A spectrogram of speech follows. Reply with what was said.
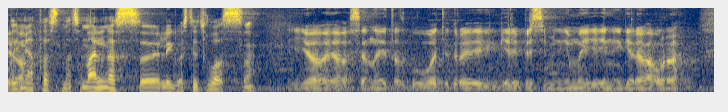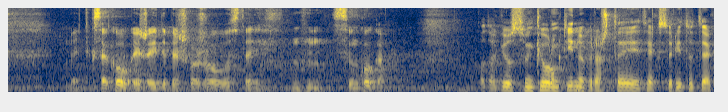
laimėtas nacionalinės lygos titulas. Jo, jo, senai tas buvo, tikrai geri prisiminimai, eini gerą aurą. Bet tik sakau, kai žaidži prieš važiuovus, tai sunku ką. Po tokių sunkių rungtynių prieš tai, tiek su rytu, tiek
